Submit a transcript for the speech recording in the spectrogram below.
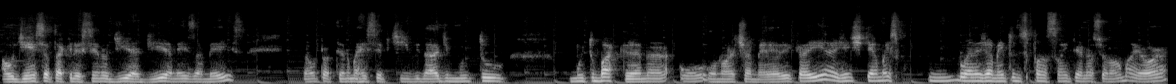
A audiência está crescendo dia a dia, mês a mês, então está tendo uma receptividade muito muito bacana o, o Norte América e a gente tem uma, um planejamento de expansão internacional maior.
